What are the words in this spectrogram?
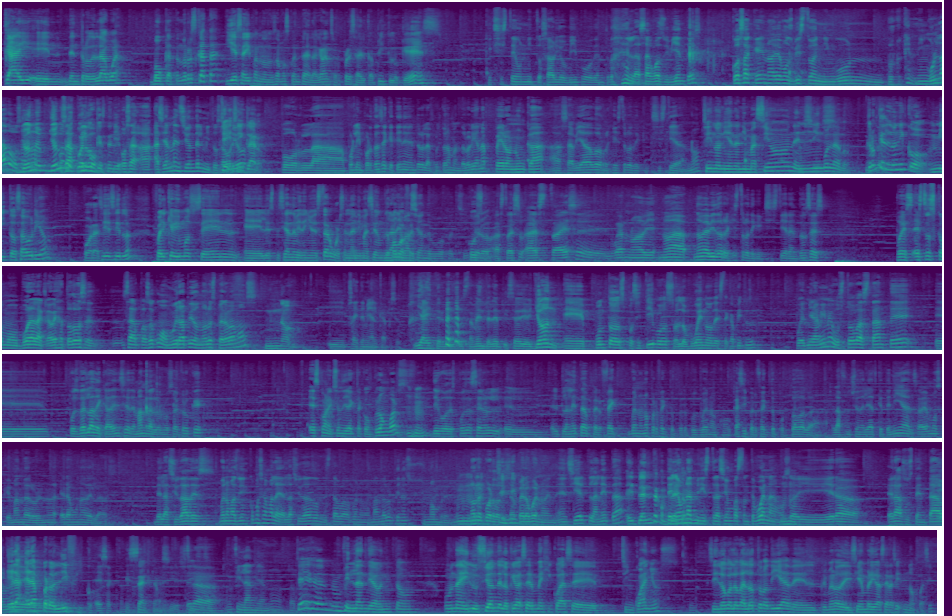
cae en, dentro del agua, Bo-Katan lo rescata y es ahí cuando nos damos cuenta de la gran sorpresa del capítulo que es... que existe un mitosaurio vivo dentro de las aguas vivientes. Cosa que no habíamos visto en ningún. Pues creo que en ningún lado. o sea, Yo no- yo no o sea, recuerdo que estén- O sea, hacían mención del Sí, mitosaurio. sí, claro. Por la, por la importancia que tiene dentro de la cultura mandaloriana, pero nunca ah, se había dado registro de que existiera, ¿no? Sí, no, ni en animación, en Así ningún es. lado. Creo que el único mitosaurio, por así decirlo, fue el que vimos en el especial navideño de Star Wars, en la animación de la Boba animación de Boba Fett, sí, Justo. pero hasta eso hasta ese lugar no había no, ha- no había habido registro de que existiera entonces pues esto es como vuela la cabeza a todos o sea pasó como muy rápido no lo esperábamos. No. Y pues ahí termina el capítulo Y ahí termina justamente el episodio. John, eh, puntos positivos o lo bueno de este capítulo. pues mira a mí me gustó bastante eh, pues ver la decadencia de Mandalore o sea creo que es conexión directa con Clone Wars. Digo, después de ser el, el- el planeta perfecto, bueno, no perfecto, pero pues bueno, como casi perfecto por toda la, la funcionalidad que tenía. Sabemos que Mandalore era una de las de las ciudades, bueno, más bien, ¿cómo se llama la, la ciudad donde estaba? Bueno, Mandalore tiene su nombre, no, recuerdo sí, ahorita, sí. pero bueno, en, en sí el planeta El planeta completo. tenía una administración bastante buena, o sea, y era, era sustentable. Era, era prolífico. Exactamente. Exactamente. Así es, Sí, era un Finlandia, ¿no? Sí, era un Finlandia bonito. un- Una ilusión de lo que iba a ser México hace cinco años. Si luego, luego al otro día del primero de diciembre iba a ser así. No fue así.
